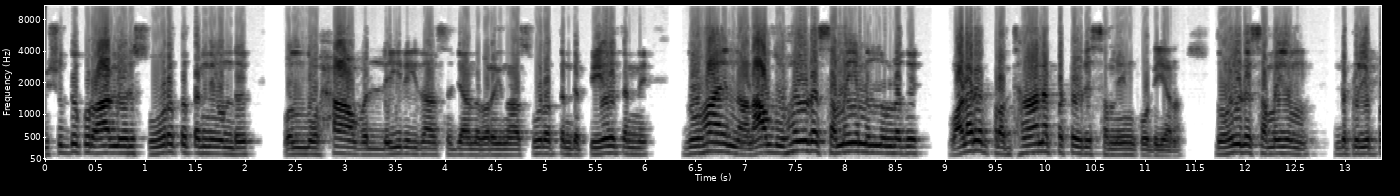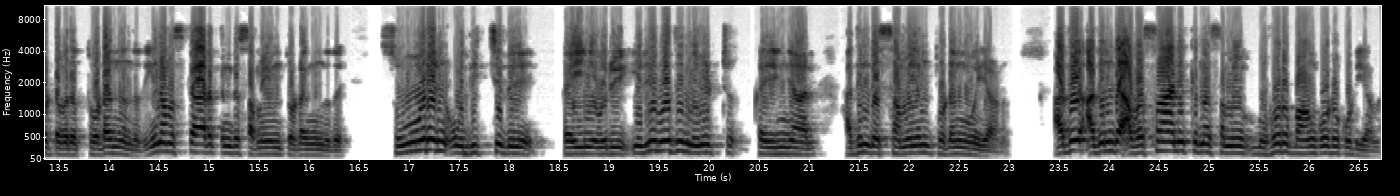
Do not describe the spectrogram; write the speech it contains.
വിശുദ്ധ ഖുർആാനിൽ ഒരു സൂറത്ത് തന്നെയുണ്ട്. എന്ന് പറയുന്ന ആ സൂറത്തിന്റെ പേര് തന്നെ ദുഹ എന്നാണ്. ആ ദുഹയുടെ സമയം എന്നുള്ളത് വളരെ പ്രധാനപ്പെട്ട ഒരു സമയം കൂടിയാണ്. ദോഹയുടെ സമയം എന്റെ പ്രിയപ്പെട്ടവർ തുടങ്ങുന്നത്. ഈ നമസ്കാരത്തിന്റെ സമയം തുടങ്ങുന്നത് സൂര്യൻ ഉദിച്ചത് കഴിഞ്ഞ് ഒരു ഇരുപത് മിനിറ്റ് കഴിഞ്ഞാൽ അതിന്റെ സമയം തുടങ്ങുകയാണ്. അത് അതിന്റെ അവസാനിക്കുന്ന സമയം ബുഹർ ബാങ്കോട് കൂടിയാണ്.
